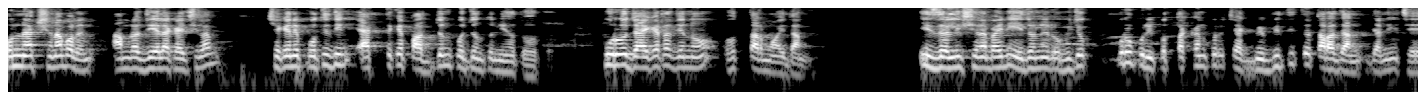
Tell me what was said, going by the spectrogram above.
অন্য এক সেনা বলেন, আমরা যে এলাকায় ছিলাম, সেখানে প্রতিদিন এক থেকে পাঁচজন পর্যন্ত নিহত হতো। পুরো জায়গাটা যেন হত্যার ময়দান। ইসরায়েলি সেনাবাহিনী এই ধরনের অভিযোগ পুরোপুরি প্রত্যাখ্যান করেছে। এক বিবৃতিতে তারা জানিয়েছে,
